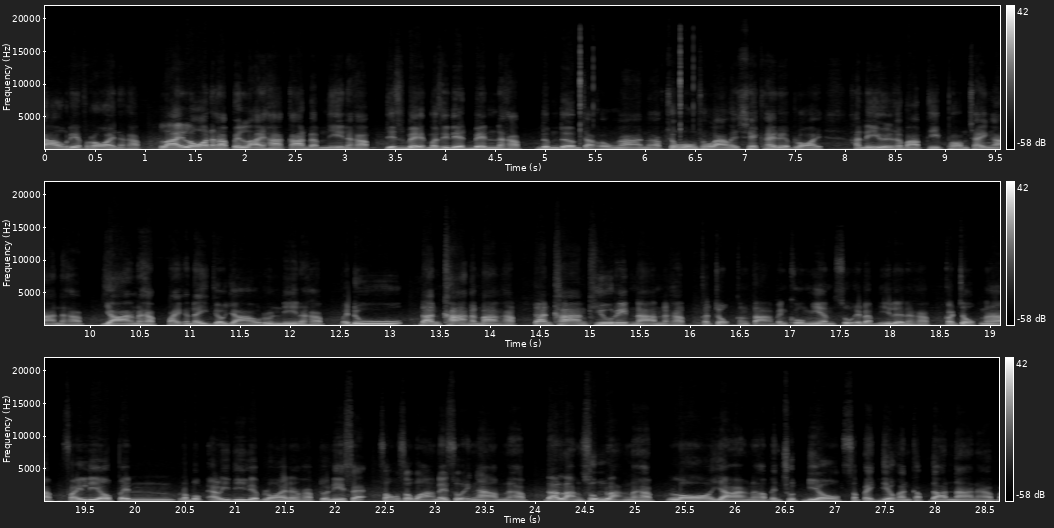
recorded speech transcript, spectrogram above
69 เรียบร้อยนะครับลายล้อนะครับเป็นลาย 5 ก้านแบบนี้นะครับดิสเบรก Mercedes-Benz นะครับเดิมๆจากโรงงานนะครับช่วงลงช่วงล่างเลยเช็คให้เรียบร้อยคันนี้อยู่ในสภาพที่พร้อมใช้งานนะครับ ยางนะครับ ไปกันได้อีกยาวๆรุ่นนี้นะครับ ไปดูด้านข้างกันบ้างครับ ด้านข้างคิ้วรีดน้ำนะครับ กระจกต่างๆ เป็นโครเมียมสวยแบบนี้เลยนะครับ กระจกนะครับ ไฟเลี้ยวเป็นระบบ LED เรียบร้อยนะครับ ตัวนี้แสะส่องสว่างได้สวยงามนะครับ ด้านหลังซุ้มหลังนะครับ ล้อยางนะครับ เป็นชุดเดียว สเปคเดียวกันกับด้านหน้านะครับ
